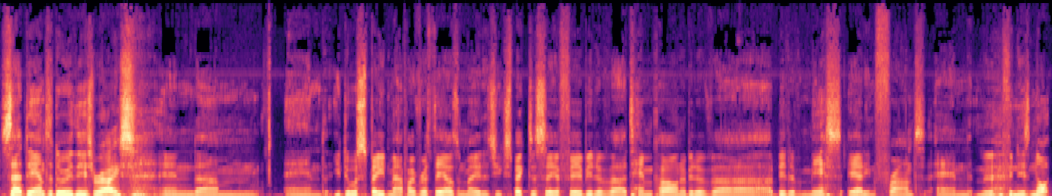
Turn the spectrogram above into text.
sat down to do this race, and um, and you do a speed map over a thousand metres. You expect to see a fair bit of uh, tempo and a bit of uh, a bit of mess out in front. And Mervyn is not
